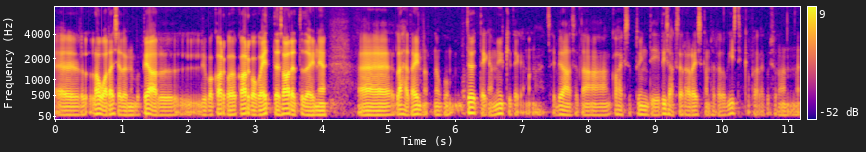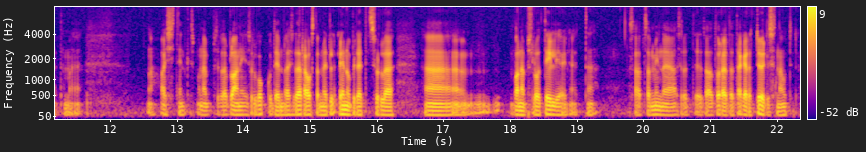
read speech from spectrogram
Äh, lauad, asjad on juba peal, juba kargo, kargoga ette saadetud, on ju, äh, lähed ainult nagu tööd tegema, müüki tegema, noh, et sa ei pea seda kaheksat tundi lisaks ära raiskama selle logistika peale, kui sul on, ütleme, noh, assistent, kes paneb selle plaani sul kokku, teeb need asjad ära, ostab need lennupiletid sulle äh,, paneb sulle hotelli, on ju, et saad, saad minna ja seda toredat ägedat tööd lihtsalt nautida.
